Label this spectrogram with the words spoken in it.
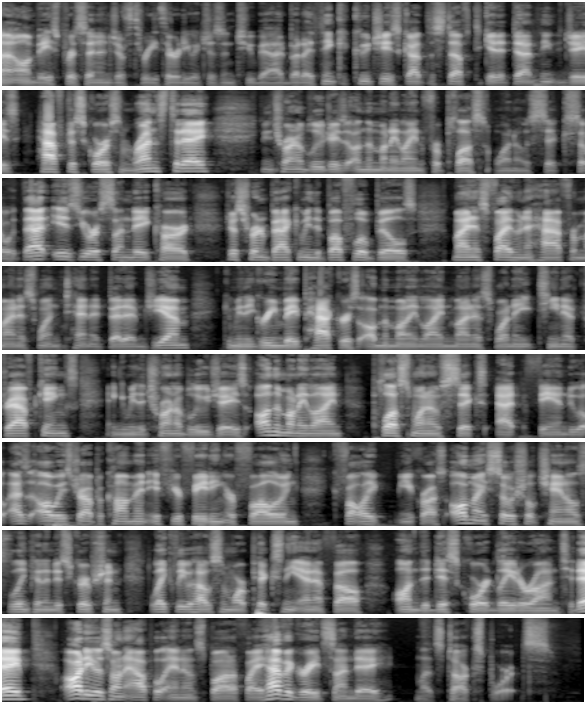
uh, on base percentage of 330, which isn't too bad. But I think Kikuchi's got the stuff to get it done. I think the Jays have to score some runs today. The Toronto Blue Jays on the money line for plus 106. So that is your Sunday card. Just running back, give me the Buffalo Bills minus five and a half or minus 110 at BetMGM. Give me the Green Bay Packers on the money line minus 118 at DraftKings, and give me the Toronto Blue Jays on the money line plus 106 at FanDuel. As always, drop a comment if you're fading or following. Follow me across all my social channels, linked in the description. Likely we'll have some more picks in the NFL on the Discord later on today. Audio is on Apple and on Spotify. Have a great Sunday. Let's talk sports.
